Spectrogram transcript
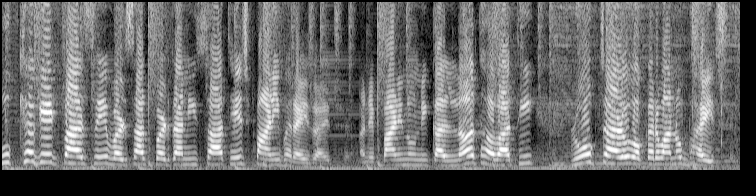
મુખ્ય ગેટ પાસે વરસાદ પડતાની સાથે જ પાણી ભરાઈ જાય છે અને પાણીનો નિકાલ ન થવાથી રોગચાળો વકરવાનો ભય છે.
